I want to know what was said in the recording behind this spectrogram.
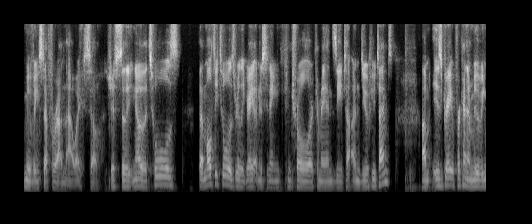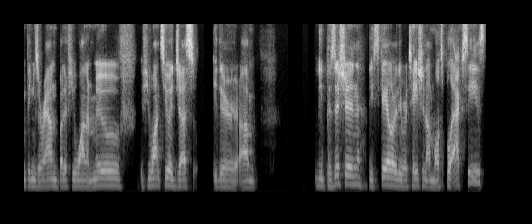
moving stuff around that way. So just so that you know, the tools, that multi-tool is really great. I'm just hitting Control or Command Z to undo a few times. Um, is great for kind of moving things around. But if you want to move, if you want to adjust either um, the position, the scale, or the rotation on multiple axes,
